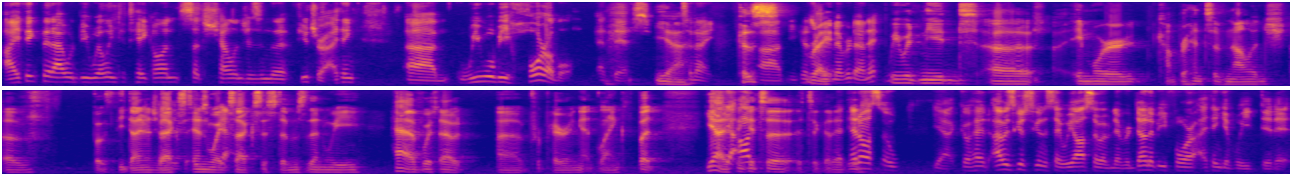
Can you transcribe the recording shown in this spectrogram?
I think that I would be willing to take on such challenges in the future. I think um, we will be horrible at this Yeah. tonight Because, uh, because right, we've never done it. we would need uh, a more comprehensive knowledge of both the Diamondbacks and White yeah. Sox systems than we have without uh, preparing at length. But yeah, I Yeah, think ob- it's a it's a good idea. And also, yeah, go ahead. I was just going to say we also have never done it before. I think if we did it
